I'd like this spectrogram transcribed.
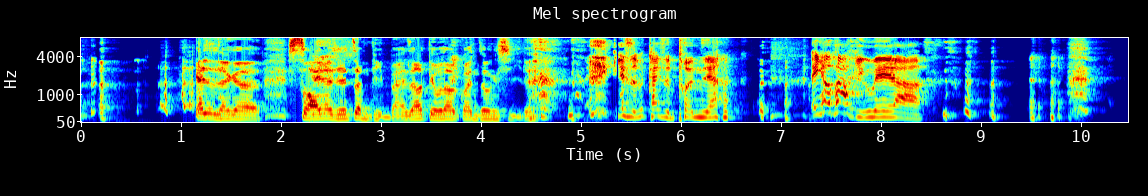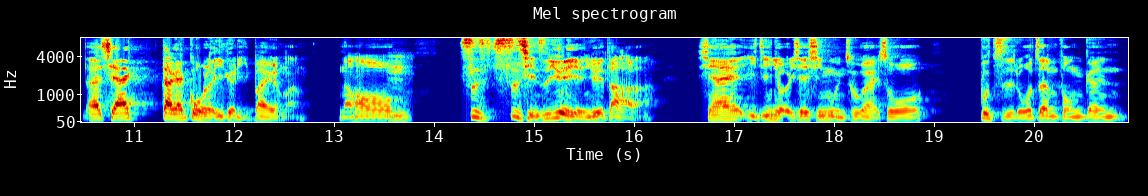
开始那个摔那些正品，本来是要丢到观众席的，开始开始喷这样。哎，要怕球杯啦！那现在大概过了一个礼拜了嘛，然后事事情是越演越大了。现在已经有一些新闻出来说，不止罗振峰跟。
